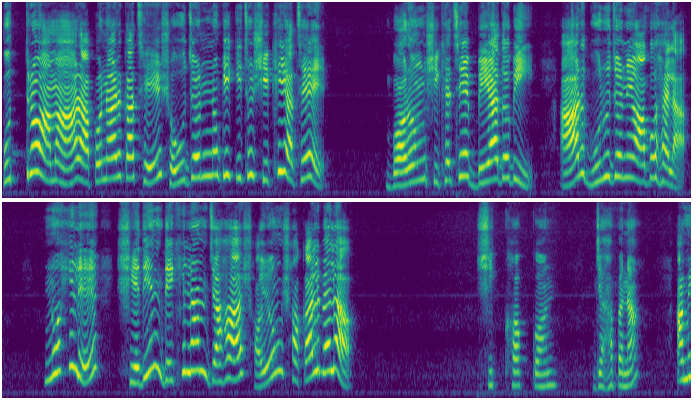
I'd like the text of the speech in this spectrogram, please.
পুত্র আমার আপনার কাছে সৌজন্য কি কিছু শিখিয়াছে? বরং শিখেছে বেয়াদবি আর গুরুজনে অবহেলা। নহিলে সেদিন দেখিলাম যাহা স্বয়ং সকালবেলা। শিক্ষকগণ যাহাপানা আমি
